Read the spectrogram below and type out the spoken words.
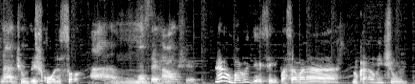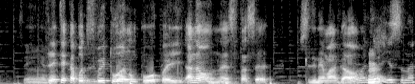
não, Tinha um bicho com olho só. ah, Monster Rancher. É, um bagulho desse aí. Passava na, no canal 21. Sim, a gente acabou desvirtuando um pouco aí. Ah, não, né? Você tá certo. Sidney Magal, mas Hum. é isso, né?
